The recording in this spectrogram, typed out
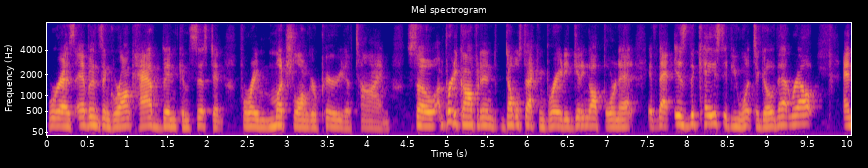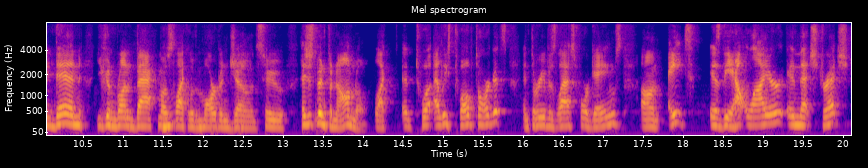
Whereas Evans and Gronk have been consistent for a much longer period of time time. So I'm pretty confident double stacking Brady, getting off Fournette, if that is the case, if you want to go that route. And then you can run back most likely with Marvin Jones, who has just been phenomenal, like at, tw- at least 12 targets in three of his last four games. Um, eight is the outlier in that stretch,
